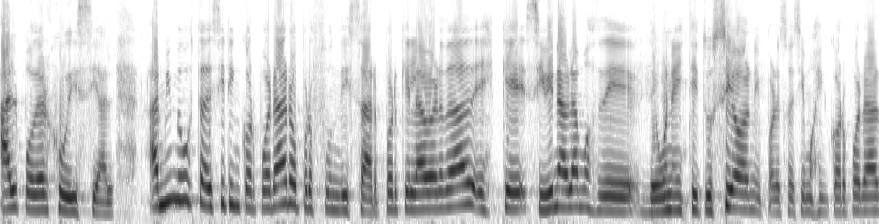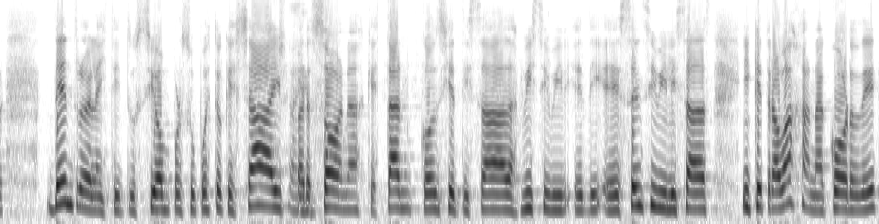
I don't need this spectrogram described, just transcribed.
al Poder Judicial. A mí me gusta decir incorporar o profundizar, porque la verdad es que si bien hablamos de, una institución, y por eso decimos incorporar, dentro de la institución, por supuesto que ya hay personas que están concientizadas, eh, eh, sensibilizadas y que trabajan acorde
